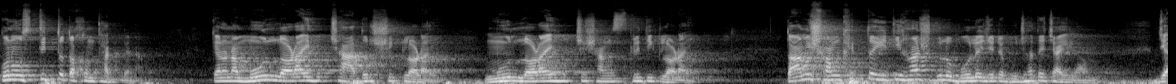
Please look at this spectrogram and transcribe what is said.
কোনো অস্তিত্ব তখন থাকবে না। কেননা মূল লড়াই হচ্ছে আদর্শিক লড়াই, মূল লড়াই হচ্ছে সাংস্কৃতিক লড়াই। তো আমি সংক্ষিপ্ত ইতিহাসগুলো বলে যেটা বুঝাতে চাইলাম যে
